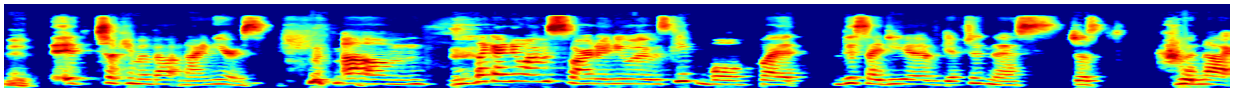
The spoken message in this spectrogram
It- it took him about nine years. um, like I knew I was smart, I knew I was capable, but this idea of giftedness just could not,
